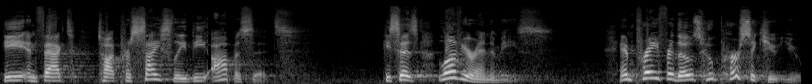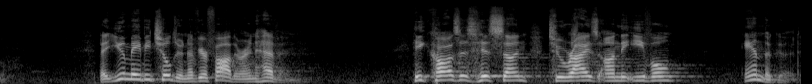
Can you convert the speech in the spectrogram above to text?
He, in fact, taught precisely the opposite. He says, Love your enemies and pray for those who persecute you, that you may be children of your Father in heaven. He causes his sun to rise on the evil and the good.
